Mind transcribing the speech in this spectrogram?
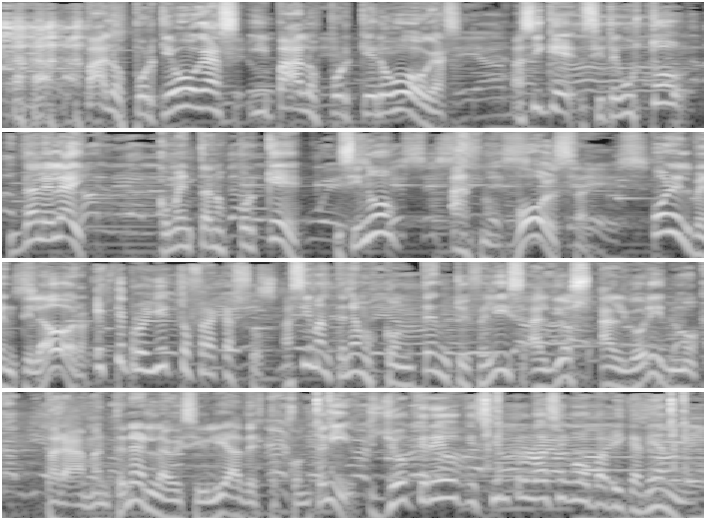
palos porque bogas y palos porque no bogas. Así que si te gustó, dale like coméntanos por qué. Y si no, haznos bolsa. Pon el ventilador. Este proyecto fracasó. Así mantenemos contento y feliz al dios algoritmo para mantener la visibilidad de estos contenidos. Yo creo que siempre lo hace como para picaneando.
